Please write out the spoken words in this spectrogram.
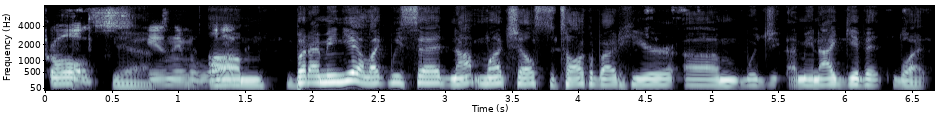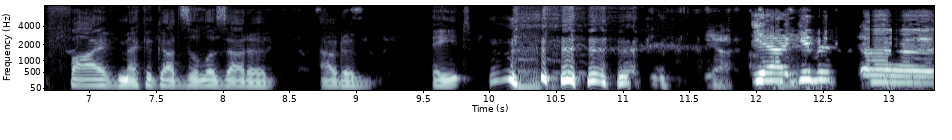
Crawls. Yeah. He doesn't even walk. Um, but I mean, yeah, like we said, not much else to talk about here. Um, would you? I mean, I give it what five Mecha Godzillas out of out of eight. Yeah. yeah, I give it uh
